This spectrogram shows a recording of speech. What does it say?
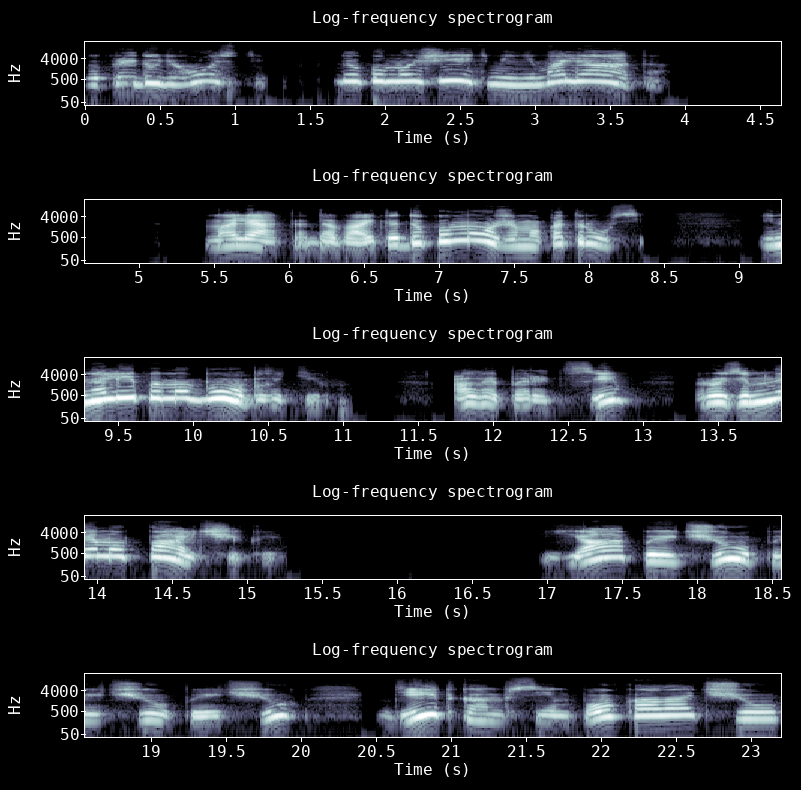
бо прийдуть гості. Допоможіть мені, малята. Малята, давайте допоможемо Катрусі і наліпимо бубликів. Але перед цим розімнемо пальчики. Я печу, печу, печу, діткам всім покалачу,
